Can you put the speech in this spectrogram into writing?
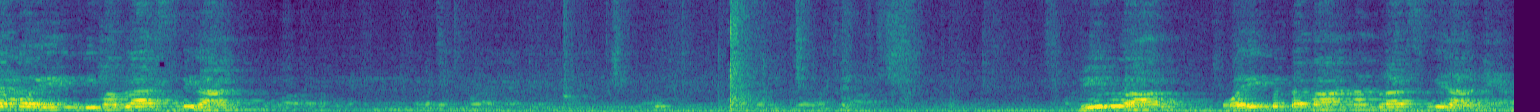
3 poin, 15 9. Di luar, poin pertama 16 9.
